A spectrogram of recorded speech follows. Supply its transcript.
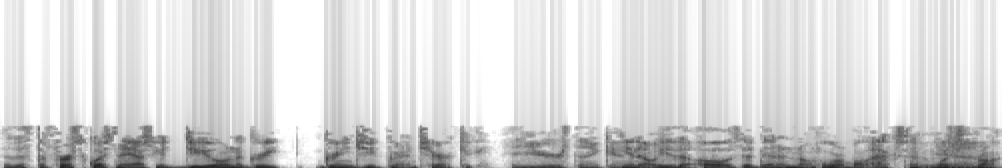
the, the first question they ask you, do you own a green, green Jeep Grand Cherokee? And you're thinking, You know, either, oh, is it been in a horrible accident? What's Yeah. wrong?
